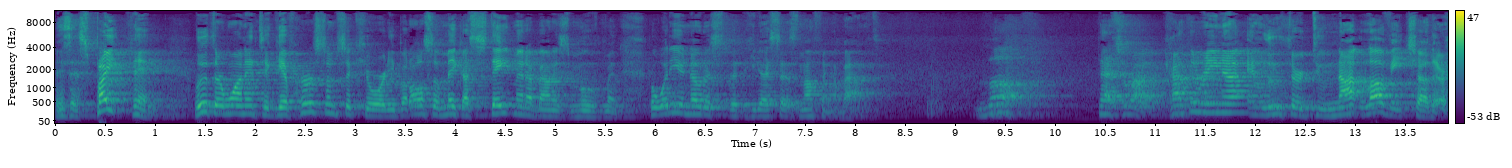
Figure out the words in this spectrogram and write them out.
It's a spite thing. Luther wanted to give her some security, but also make a statement about his movement. But what do you notice that he says nothing about? Love. That's right. Katharina and Luther do not love each other.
